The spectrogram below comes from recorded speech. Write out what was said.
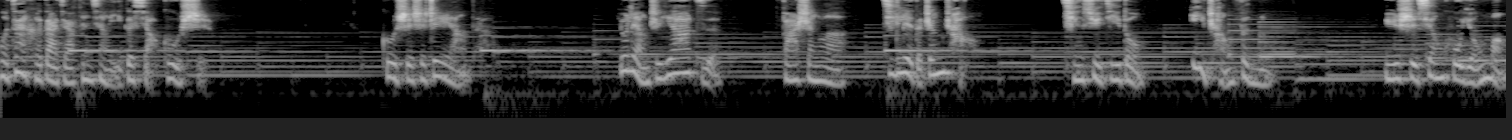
我再和大家分享一个小故事。故事是这样的：有两只鸭子发生了激烈的争吵，情绪激动，异常愤怒，于是相互勇猛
